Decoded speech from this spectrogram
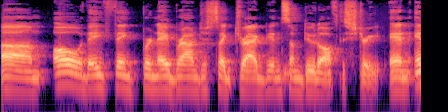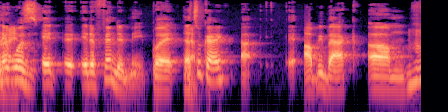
um, oh, they think Brene Brown just like dragged in some dude off the street, and and right. it was it, it offended me, but that's yeah. okay. I, will be back. Um, mm-hmm.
